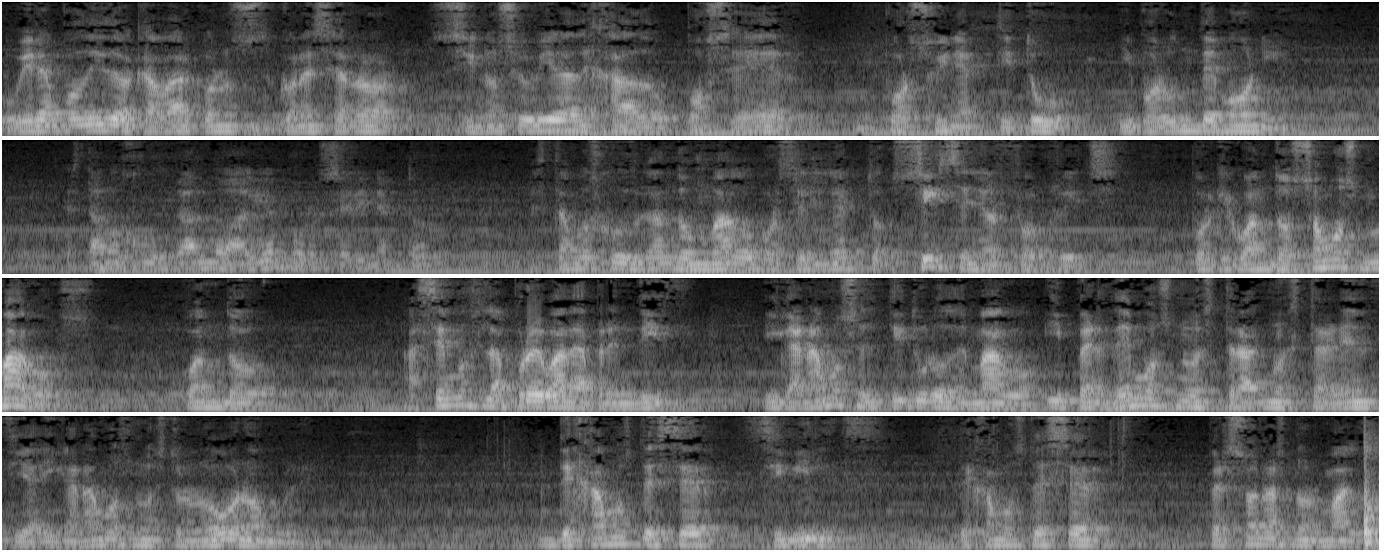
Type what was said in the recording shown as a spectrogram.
Hubiera podido acabar con, con ese error si no se hubiera dejado poseer por su ineptitud y por un demonio. ¿Estamos juzgando a alguien por ser inepto? ¿Estamos juzgando a un mago por ser inepto? Sí, señor Foxrich. Porque cuando somos magos, cuando hacemos la prueba de aprendiz y ganamos el título de mago y perdemos nuestra, nuestra herencia y ganamos nuestro nuevo nombre, dejamos de ser civiles, dejamos de ser personas normales.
